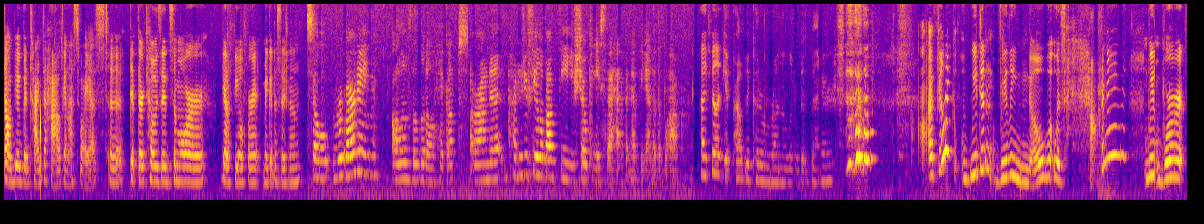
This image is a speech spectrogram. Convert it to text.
that would be a good time to have an SYS to dip their toes in some more, get a feel for it, make a decision. So regarding all of the little hiccups around it, how did you feel about the showcase that happened at the end of the block? I feel like it probably could have run a little bit better. I feel like we didn't really know what was happening. We weren't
